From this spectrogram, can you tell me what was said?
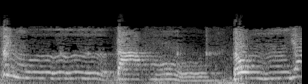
正是大夫同样，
